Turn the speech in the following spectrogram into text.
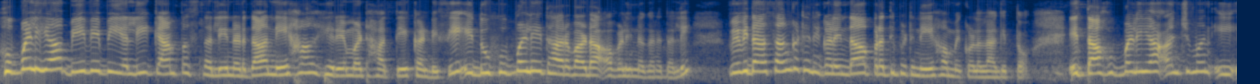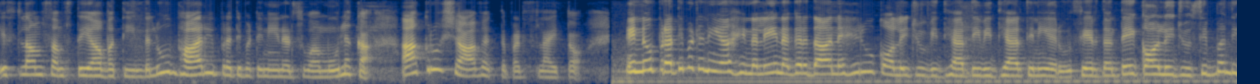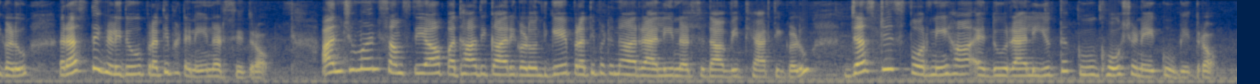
ಹುಬ್ಬಳ್ಳಿಯ ಬಿವಿಬಿಯಲ್ಲಿ ಕ್ಯಾಂಪಸ್ನಲ್ಲಿ ನಡೆದ ನೇಹಾ ಹಿರೇಮಠ್ ಹತ್ಯೆ ಖಂಡಿಸಿ, ಇದು ಹುಬ್ಬಳ್ಳಿ ಧಾರವಾಡ ಅವಳಿ ನಗರದಲ್ಲಿ ವಿವಿಧ ಸಂಘಟನೆಗಳಿಂದ ಪ್ರತಿಭಟನೆ ಹಮ್ಮಿಕೊಳ್ಳಲಾಗಿತ್ತು. ಇತ್ತ ಹುಬ್ಬಳ್ಳಿಯ ಅಂಜುಮನ್ ಇ ಇಸ್ಲಾಂ ಸಂಸ್ಥೆಯ ವತಿಯಿಂದಲೂ ಭಾರೀ ಪ್ರತಿಭಟನೆ ನಡೆಸುವ ಮೂಲಕ ಆಕ್ರೋಶ ವ್ಯಕ್ತಪಡಿಸಲಾಯಿತು. ಇನ್ನು ಪ್ರತಿಭಟನೆಯ ಹಿನ್ನೆಲೆ ನಗರದ ನೆಹರು ಕಾಲೇಜು ವಿದ್ಯಾರ್ಥಿ ವಿದ್ಯಾರ್ಥಿನಿಯರು ಸೇರಿದಂತೆ ಕಾಲೇಜು ಸಿಬ್ಬಂದಿಗಳು ರಸ್ತೆಗಿಳಿದು ಪ್ರತಿಭಟನೆ ನಡೆಸಿದರು. ಅಂಜುಮನ್ ಸಂಸ್ಥೆಯ ಪದಾಧಿಕಾರಿಗಳೊಂದಿಗೆ ಪ್ರತಿಭಟನಾ ರ್ಯಾಲಿ ನಡೆಸಿದ ವಿದ್ಯಾರ್ಥಿಗಳು ಜಸ್ಟಿಸ್ ಫಾರ್ ನೇಹಾ ಎಂದು ರ್ಯಾಲಿಯುದ್ದಕ್ಕೂ ಘೋಷಣೆ ಕೂಗಿದ್ರು.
